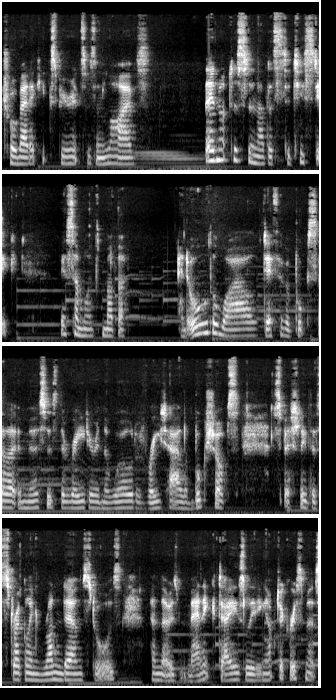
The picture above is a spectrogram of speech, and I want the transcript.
traumatic experiences and lives. They're not just another statistic, they're someone's mother and all the while, Death of a Bookseller immerses the reader in the world of retail and bookshops, especially the struggling rundown stores and those manic days leading up to Christmas.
